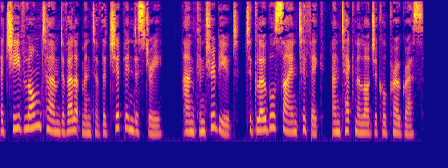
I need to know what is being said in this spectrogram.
achieve long-term development of the chip industry, and contribute to global scientific and technological progress.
